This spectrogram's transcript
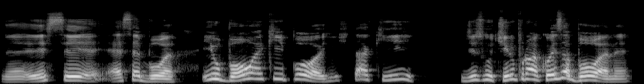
Né? Esse, essa é boa. E o bom é que, pô, a gente está aqui discutindo por uma coisa boa, né?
